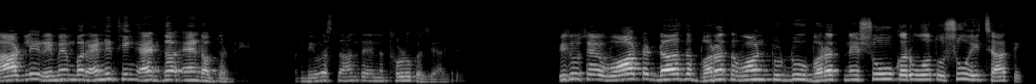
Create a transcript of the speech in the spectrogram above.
hardly remember anything at the end of the day દિવસના અંતે એને થોડુંક જ યાદ રહે. બીજું છે what does Bharat want to do ભરતને શું કરવું હતું? શું ઈચ્છા હતી?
